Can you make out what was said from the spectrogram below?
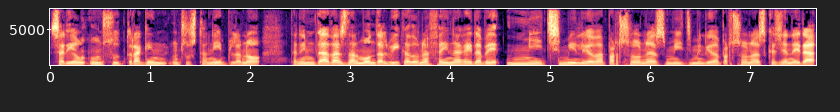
seria un, un subtrac in- insostenible, no? Tenim dades del món del vi que dona feina a gairebé mig milió de persones, mig milió de persones, que genera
